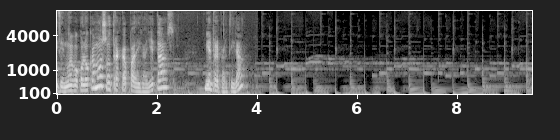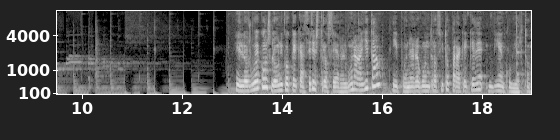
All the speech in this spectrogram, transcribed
Y de nuevo colocamos otra capa de galletas bien repartida. En los huecos lo único que hay que hacer es trocear alguna galleta y poner algún trocito para que quede bien cubierto.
